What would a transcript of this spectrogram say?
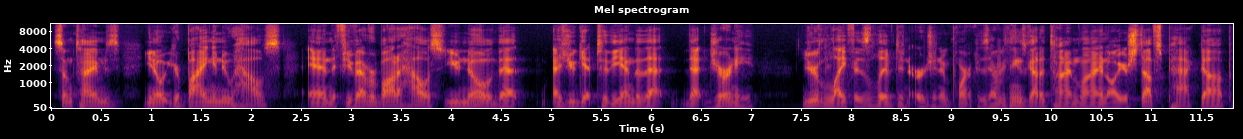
Sometimes, you know, you're buying a new house and if you've ever bought a house, you know that as you get to the end of that that journey, your life is lived in urgent important because everything's got a timeline all your stuff's packed up.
